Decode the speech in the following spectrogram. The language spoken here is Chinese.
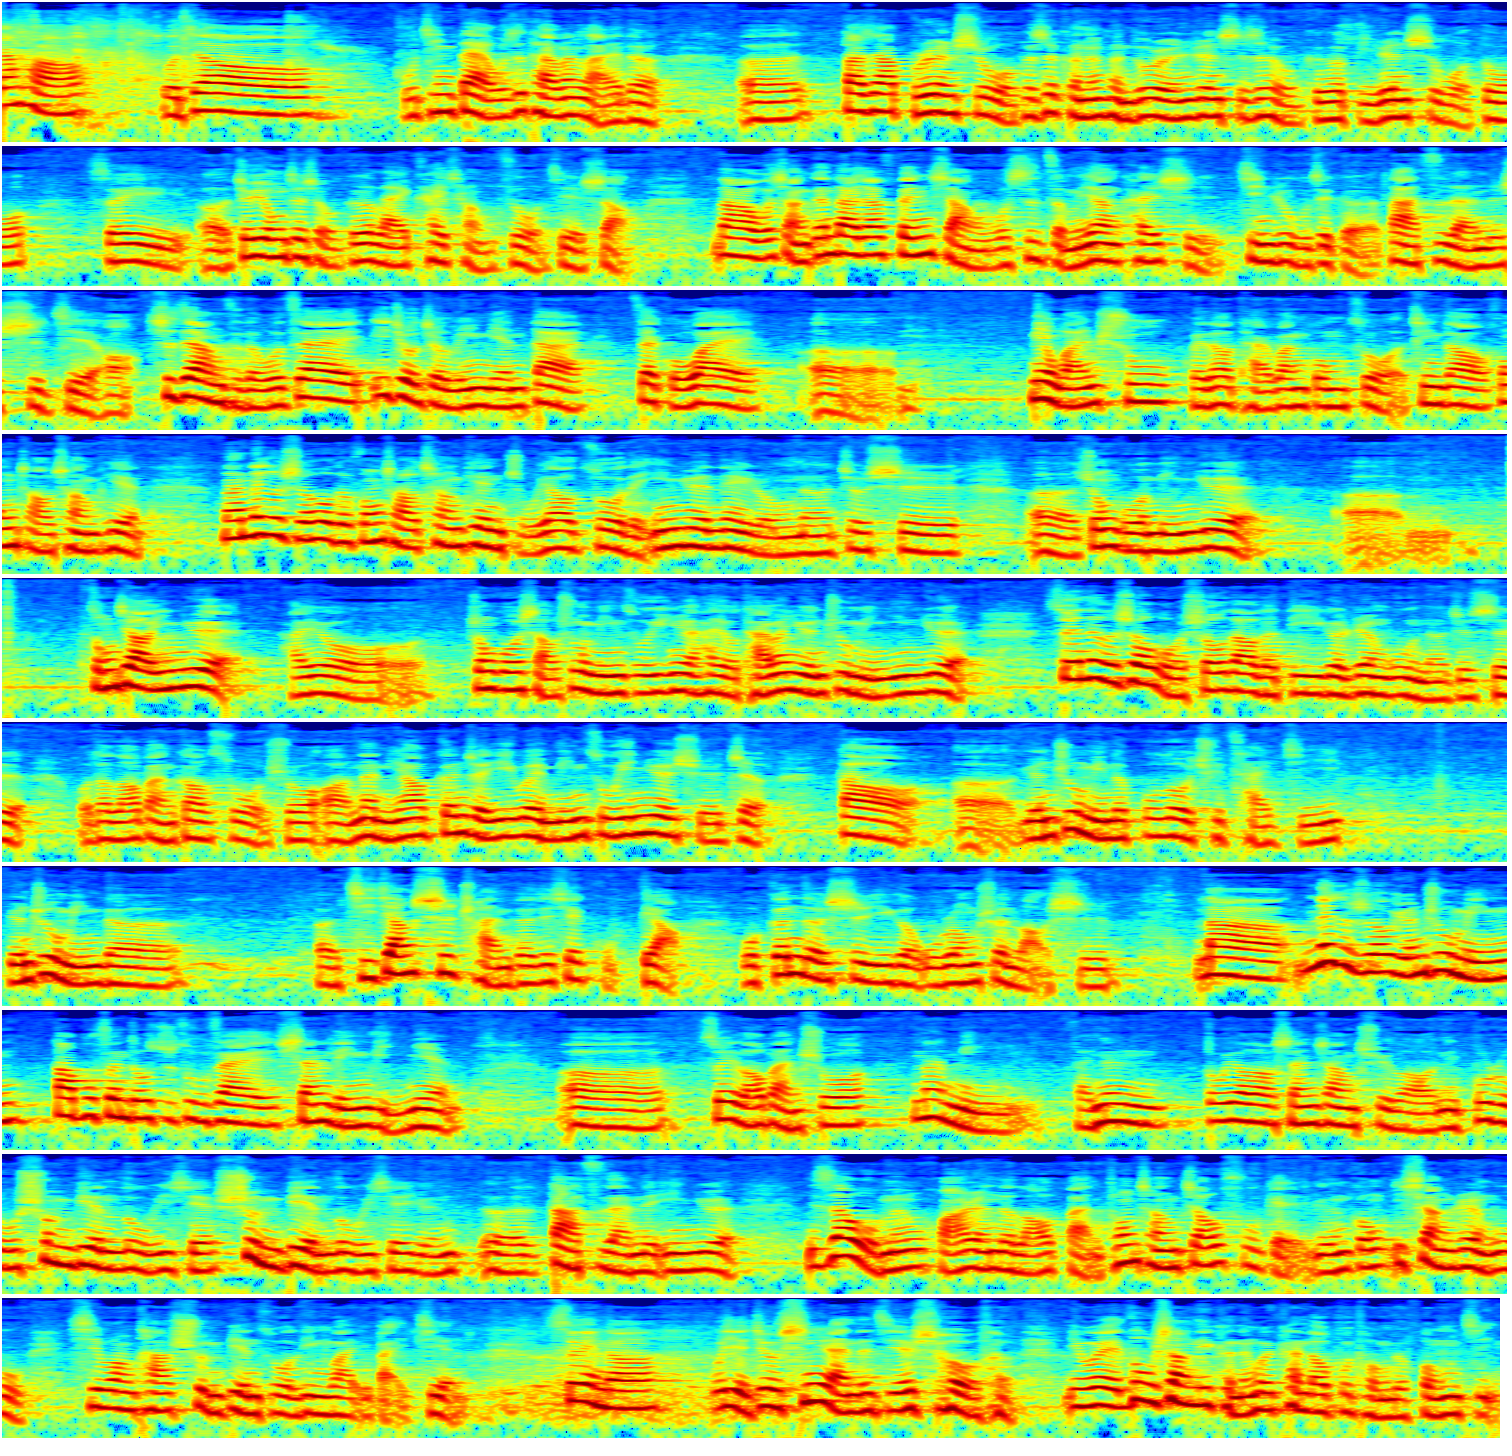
大家好，我叫吴金代，我是台湾来的。呃，大家不认识我，可是可能很多人认识这首歌，比认识我多，所以呃，就用这首歌来开场自我介绍。那我想跟大家分享我是怎么样开始进入这个大自然的世界哦。是这样子的，我在一九九零年代在国外呃念完书，回到台湾工作，进到蜂巢唱片。那那个时候的蜂巢唱片主要做的音乐内容呢，就是呃中国民乐。呃，宗教音乐，还有中国少数民族音乐，还有台湾原住民音乐。所以那个时候我收到的第一个任务呢，就是我的老板告诉我说：“啊，那你要跟着一位民族音乐学者到呃原住民的部落去采集原住民的呃即将失传的这些古调。”我跟的是一个吴荣顺老师。那那个时候原住民大部分都是住在山林里面。呃，所以老板说，那你反正都要到山上去了，你不如顺便录一些，顺便录一些原呃大自然的音乐。你知道我们华人的老板通常交付给员工一项任务，希望他顺便做另外一百件，所以呢，我也就欣然的接受了。因为路上你可能会看到不同的风景。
